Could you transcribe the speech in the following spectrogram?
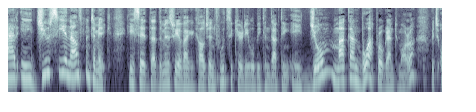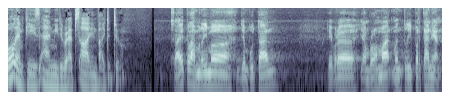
had a juicy announcement to make. He said that the Ministry of Agriculture and Food Security will be conducting a Jom Makan Buah program tomorrow, which all MPs and media reps are invited to. Saya telah menerima jemputan daripada Yang Berhormat Menteri Pertanian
